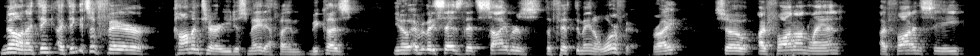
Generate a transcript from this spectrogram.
No, and I think I think it's a fair commentary you just made, Ephraim, because you know everybody says that cyber's the fifth domain of warfare, right? So I fought on land, I fought in sea,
